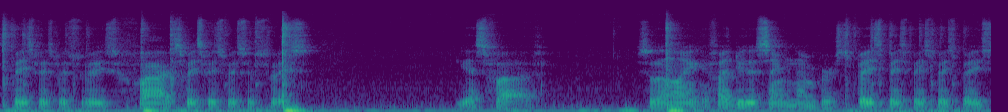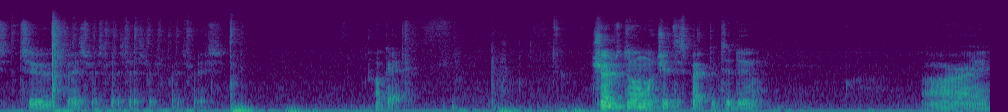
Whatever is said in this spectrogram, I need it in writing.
space, space, space, space, five, space, space, space, space, space. Guess five. So then like if I do the same number, space, space, space, space, space, two, space, space, space, space, space, space, space. Okay. Trim's doing what you'd expect it to do. Alright.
